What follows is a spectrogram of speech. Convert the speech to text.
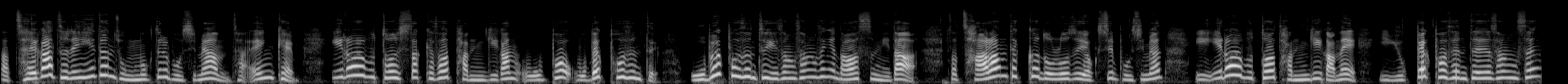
자, 제가 드린 히든 종목들 보시면 자, 엔캠 1월부터 시작해서 단기간 5%, 500%, 500% 이상 상승이 나왔습니다. 자, 자람 테크 놀로즈 역시 보시면 이 1월부터 단기간에 이 600% 상승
